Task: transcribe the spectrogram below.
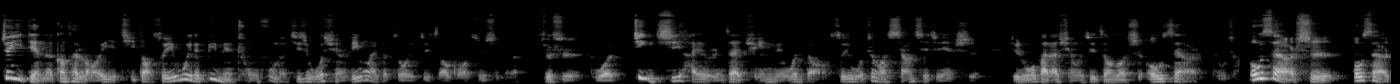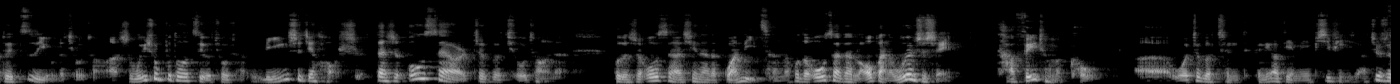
这一点呢，刚才老 A 也提到，所以为了避免重复呢，其实我选另外一个作为最糟糕是什么呢？就是我近期还有人在群里面问到，所以我正好想起这件事，就是我把它选为最糟糕是欧塞尔主场。欧塞尔是欧塞尔队自由的球场啊，是为数不多自由球场，理应是件好事。但是欧塞尔这个球场呢，或者是欧塞尔现在的管理层呢，或者欧塞尔的老板呢，无论是谁，他非常的抠。我这个肯肯定要点名批评一下，就是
